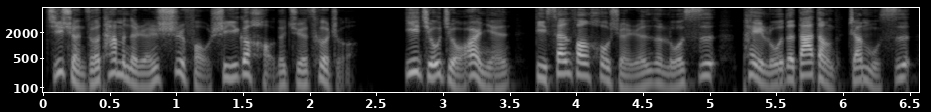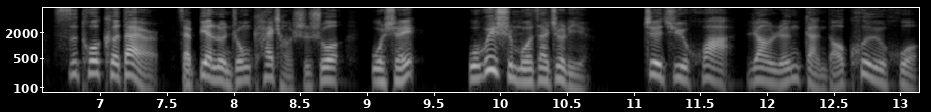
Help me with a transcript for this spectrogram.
即选择他们的人是否是一个好的决策者。一九九二年，第三方候选人的罗斯佩罗的搭档詹姆斯斯托克戴尔在辩论中开场时说：“我谁？我为什么在这里？”这句话让人感到困惑。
